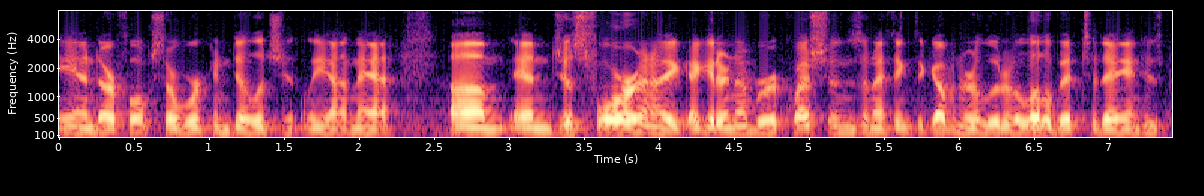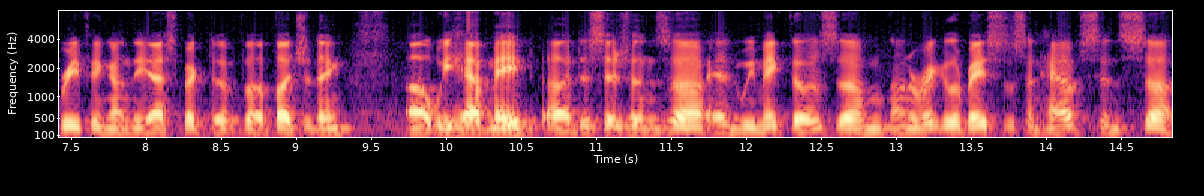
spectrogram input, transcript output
and our folks are working diligently on that. Um, And just for, and I I get a number of questions, and I think the governor alluded a little bit today in his briefing on the aspect of uh, budgeting. Uh, We have made uh, decisions, uh, and we make those um, on a regular basis and have since, uh,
